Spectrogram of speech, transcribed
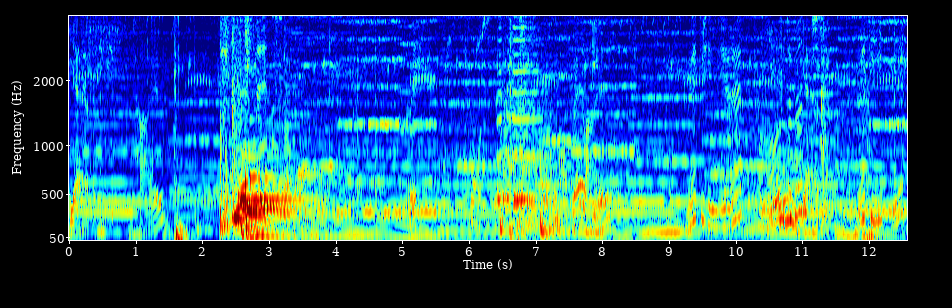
Tilgjerde. Heil. Imena så. Recht. Voorster. Command. Ready. Tiljare. Commandment. Ready. Yes.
